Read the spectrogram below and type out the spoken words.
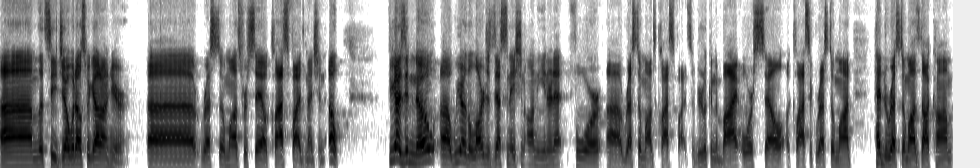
Um, let's see, Joe, what else we got on here? Uh, Resto mods for sale, classifieds mentioned. Oh, if you guys didn't know, uh, we are the largest destination on the internet for uh, Resto mods classified. So if you're looking to buy or sell a classic Resto mod, head to restomods.com.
